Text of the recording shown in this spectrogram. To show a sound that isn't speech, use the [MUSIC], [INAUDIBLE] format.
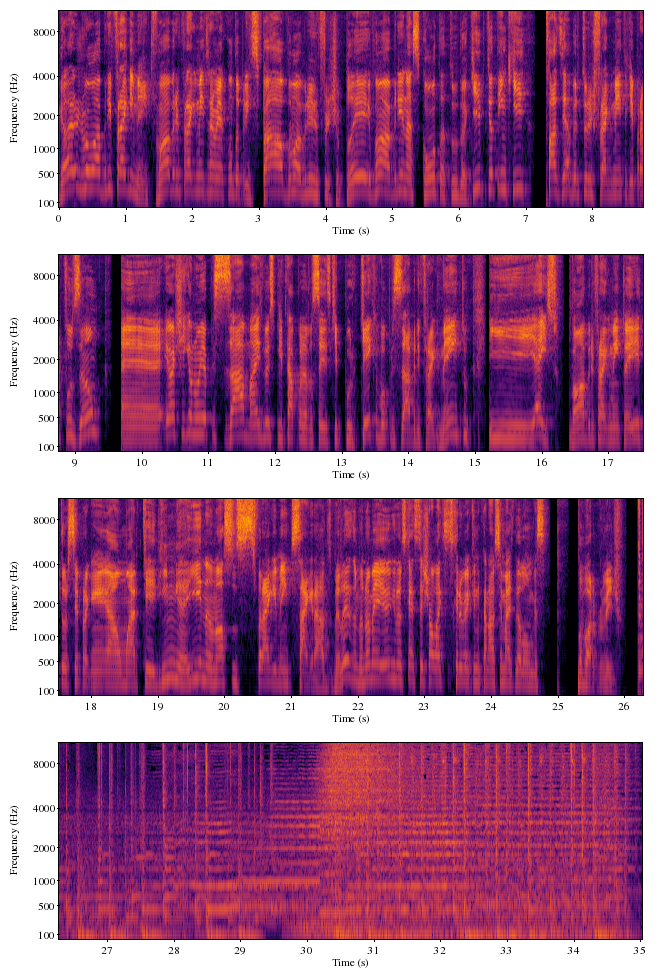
Galera, vamos abrir fragmento. Vamos abrir fragmento na minha conta principal, vamos abrir no Free to Play, vamos abrir nas contas tudo aqui, porque eu tenho que fazer a abertura de fragmento aqui para fusão. É, eu achei que eu não ia precisar, mas vou explicar para vocês aqui por que, que eu vou precisar abrir fragmento. E é isso. Vamos abrir fragmento aí, torcer para ganhar uma arqueirinha aí nos nossos fragmentos sagrados, beleza? Meu nome é Yang, não esquece de deixar o like, se inscrever aqui no canal sem mais delongas. Vambora pro vídeo.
